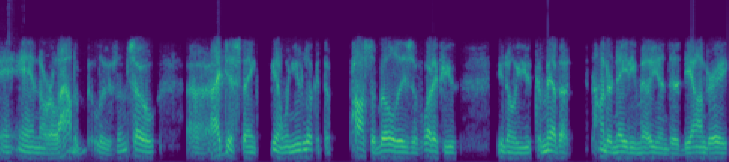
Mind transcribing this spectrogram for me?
and, and are allowed to lose them. So uh, I just think you know when you look at the possibilities of what if you you know you commit a 180 million to DeAndre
